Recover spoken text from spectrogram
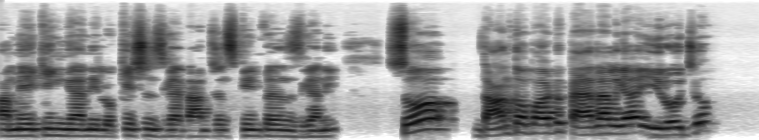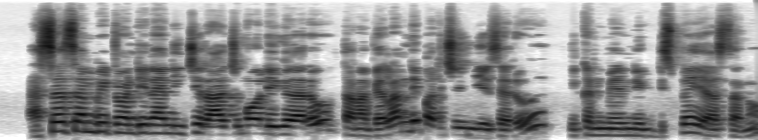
ఆ మేకింగ్ కానీ లొకేషన్స్ కానీ రామ్ చరణ్ స్క్రీన్ ప్రెజెన్స్ కానీ సో దాంతో పాటు ఈరోజు ఈ రోజు ఎస్ఎస్ఎంబి ట్వంటీ నైన్ నుంచి రాజమౌళి గారు తన విలన్ని పరిచయం చేశారు. ఇక్కడ నేను నీకు డిస్ప్లే చేస్తాను.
